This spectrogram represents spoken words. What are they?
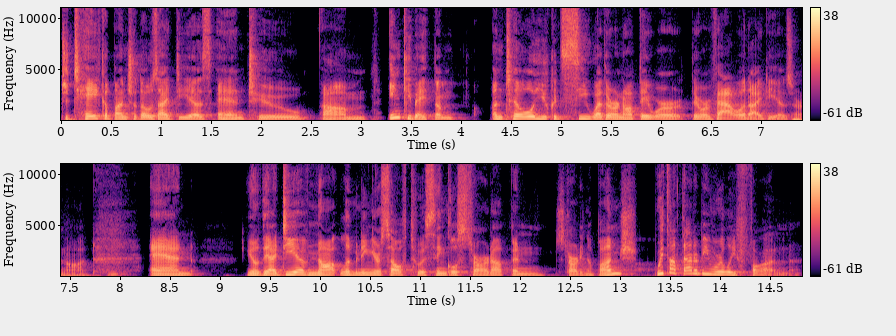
to take a bunch of those ideas and to um, incubate them until you could see whether or not they were they were valid ideas or not. Mm. And you know, the idea of not limiting yourself to a single startup and starting a bunch, we thought that'd be really fun.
